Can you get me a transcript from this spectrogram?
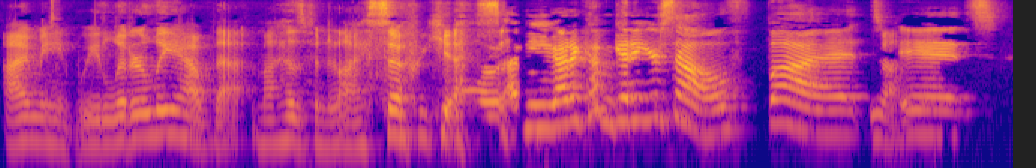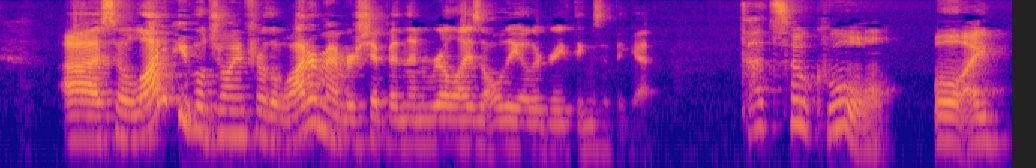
I mean, we literally have that, my husband and I. So yes. I mean, you got to come get it yourself, but Yeah. it's uh, so a lot of people join for the water membership and then realize all the other great things that they get. That's so cool. Well, I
